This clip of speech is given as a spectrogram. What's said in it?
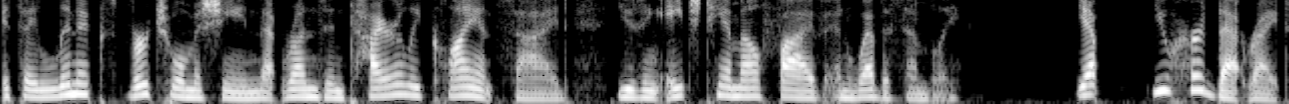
it's a Linux virtual machine that runs entirely client side using HTML5 and WebAssembly. Yep, you heard that right.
